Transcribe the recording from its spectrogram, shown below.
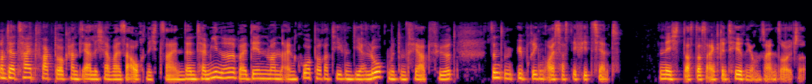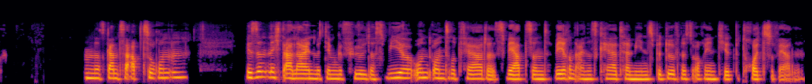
Und der Zeitfaktor kann es ehrlicherweise auch nicht sein, denn Termine, bei denen man einen kooperativen Dialog mit dem Pferd führt, sind im Übrigen äußerst effizient. Nicht, dass das ein Kriterium sein sollte. Um das Ganze abzurunden, wir sind nicht allein mit dem Gefühl, dass wir und unsere Pferde es wert sind, während eines Care-Termins bedürfnisorientiert betreut zu werden.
